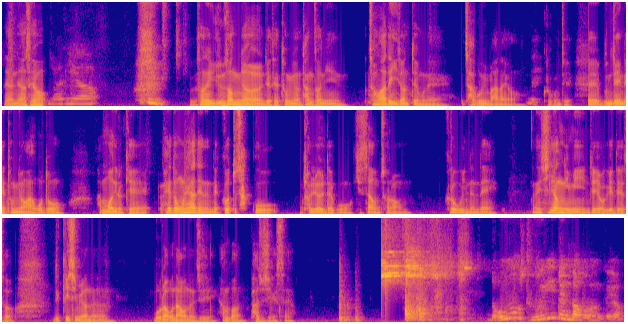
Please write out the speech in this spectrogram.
네, 안녕하세요. 안녕하세요. 그 선생님 윤석열 이제 대통령 당선인 청와대 이전 때문에 잡음이 많아요. 네. 그리고 이제 문재인 대통령하고도 한번 이렇게 회동을 해야 되는데 그것도 자꾸 결렬되고 기싸움처럼 그러고 있는데 실령님이 이제 여기에 대해서 느끼시면은 뭐라고 나오는지 한번 봐주시겠어요? 너무 들이댄다 그러는데요.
